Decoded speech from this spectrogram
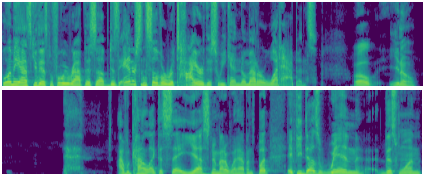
Well, let me ask you this before we wrap this up: Does Anderson Silva retire this weekend, no matter what happens? Well, you know, I would kind of like to say yes, no matter what happens. But if he does win this one,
